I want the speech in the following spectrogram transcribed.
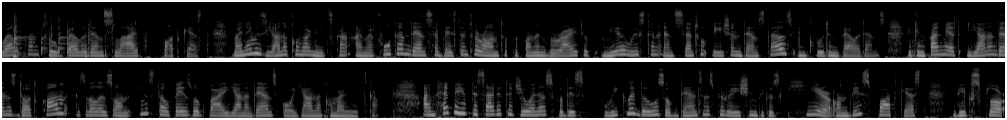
Welcome to Belly Dance Live podcast. My name is Yana Komarnitska. I'm a full-time dancer based in Toronto, performing a variety of Middle Eastern and Central Asian dance styles, including belly dance. You can find me at yanadance.com as well as on Insta or Facebook by Yana Dance or Yana Komarnitska. I'm happy you've decided to join us for this weekly dose of dance inspiration because here on this podcast we explore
